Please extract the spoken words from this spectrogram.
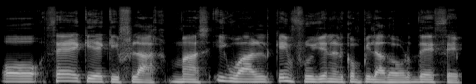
o cxxflag más igual que influye en el compilador de C++.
